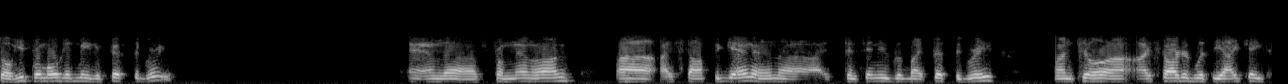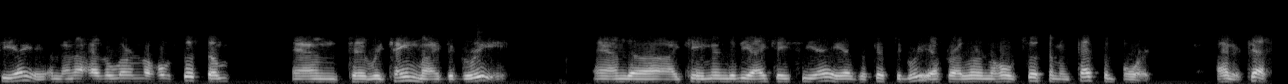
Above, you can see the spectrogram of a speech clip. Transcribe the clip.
So he promoted me to fifth degree. And uh, from then on, uh, I stopped again and uh, I continued with my fifth degree until uh, I started with the IKCA. And then I had to learn the whole system and to retain my degree. and uh, I came into the IKCA as a fifth degree after I learned the whole system and tested for it. I had a test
